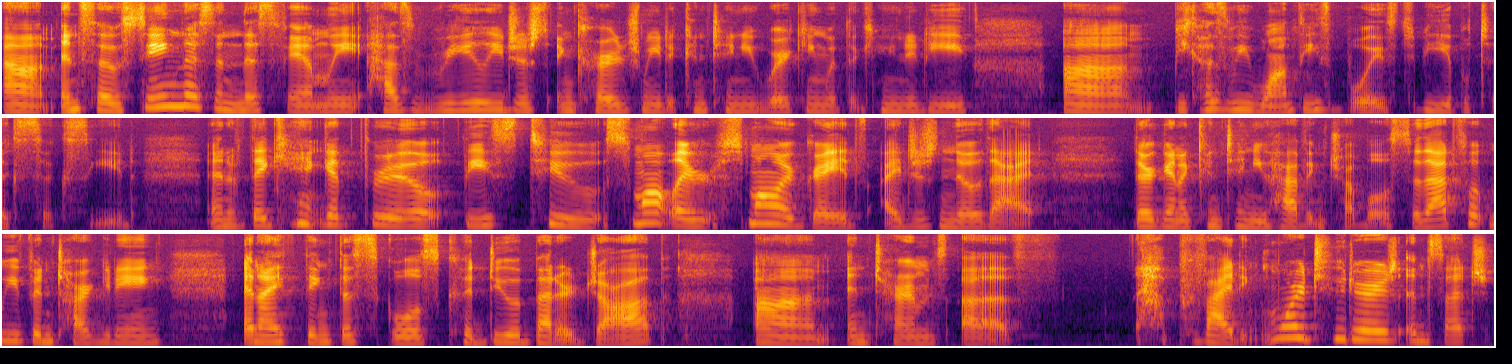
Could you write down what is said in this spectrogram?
Um, and so seeing this in this family has really just encouraged me to continue working with the community um, because we want these boys to be able to succeed. And if they can't get through these two smaller smaller grades, I just know that they're going to continue having trouble. So that's what we've been targeting, and I think the schools could do a better job um, in terms of providing more tutors and such.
